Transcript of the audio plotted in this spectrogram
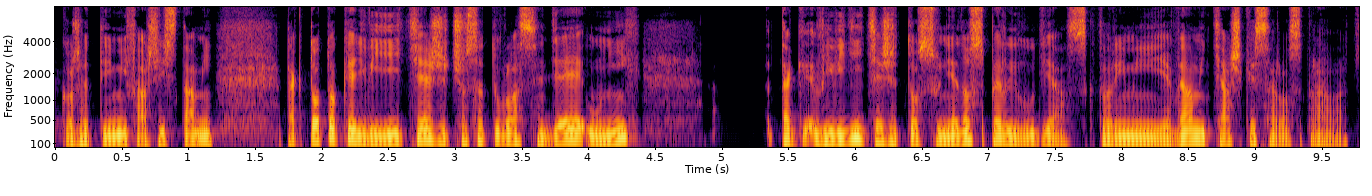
akože tými fašistami. Tak toto keď vidíte, že čo sa tu vlastne deje u nich, tak vy vidíte, že to sú nedospelí ľudia, s ktorými je veľmi ťažké sa rozprávať.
